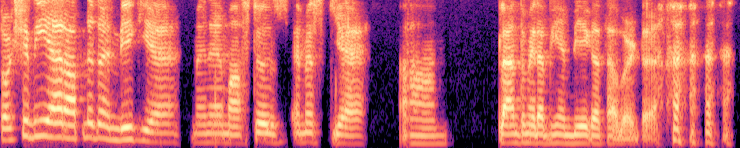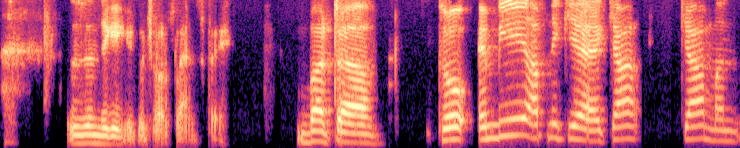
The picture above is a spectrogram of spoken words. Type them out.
तो अक्षय भी यार आपने तो एमबीए किया है मैंने मास्टर्स एमएस किया है प्लान तो मेरा भी एमबीए का था बट ज़िंदगी के कुछ और प्लान्स थे। बट तो एमबीए आपने किया है क्या क्या मन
